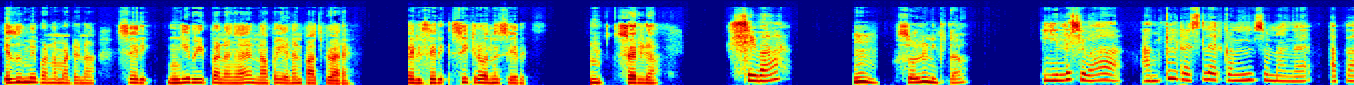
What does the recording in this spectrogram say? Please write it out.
எதுவுமே பண்ண மாட்டேனா? சரி இங்கே வெயிட் பண்ணுங்க. நான் போய் என்னன்னு பார்த்துட்டு வரேன். சரி சரி. சீக்கிரம் வந்து சேரு. ம் சரிடா. சிவா ம் சொல்லு நிக்கிதா. இல்ல சிவா அங்கிள் ரெஸ்ட்ல இருக்கணும்னு சொன்னாங்க. அப்ப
